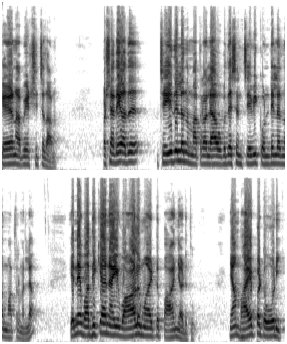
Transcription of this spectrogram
കേണ അപേക്ഷിച്ചതാണ് പക്ഷേ അദ്ദേഹം അത് ചെയ്തില്ലെന്ന് മാത്രമല്ല ആ ഉപദേശം ചെവിക്കൊണ്ടില്ലെന്ന് മാത്രമല്ല എന്നെ വധിക്കാനായി വാളുമായിട്ട് പാഞ്ഞടുത്തു. ഞാൻ ഭയപ്പെട്ട് ഓടി.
